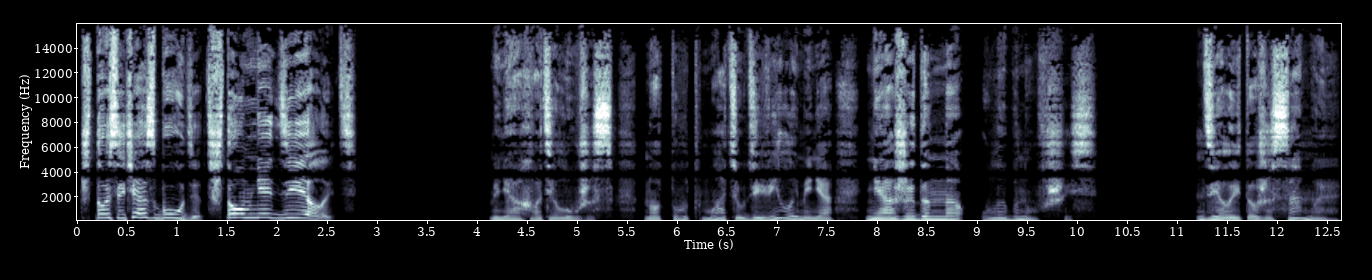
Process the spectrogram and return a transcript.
«Что сейчас будет? Что мне делать?» Меня охватил ужас, но тут мать удивила меня, неожиданно улыбнувшись. «Делай то же самое,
